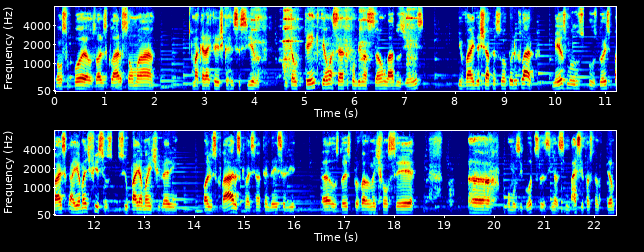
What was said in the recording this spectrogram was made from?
Vamos supor, os olhos claros são uma, uma característica recessiva. Então, tem que ter uma certa combinação lá dos genes que vai deixar a pessoa com olho claro. Mesmo os, os dois pais, aí é mais difícil. Se o pai e a mãe tiverem olhos claros, que vai ser uma tendência ali, ah, os dois provavelmente vão ser uh, homozigotos, assim, assim, vai ser faz tanto tempo.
